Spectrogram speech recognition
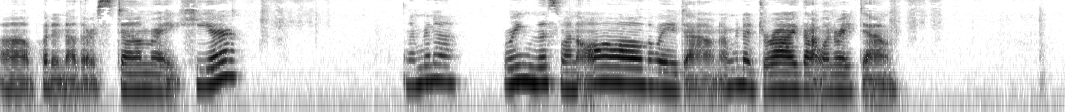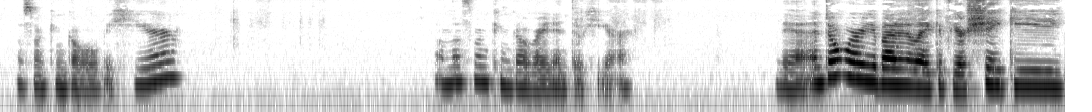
I'll put another stem right here. And I'm going to bring this one all the way down. I'm going to drag that one right down. This one can go over here. And this one can go right in through here. Yeah, and don't worry about it like if you're shaky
